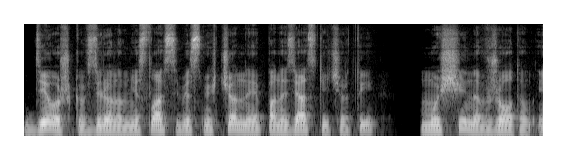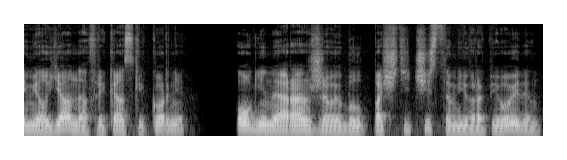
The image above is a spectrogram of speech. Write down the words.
Девушка в зеленом несла в себе смягченные паназиатские черты, мужчина в желтом имел явно африканские корни, огненный оранжевый был почти чистым европеоидом,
